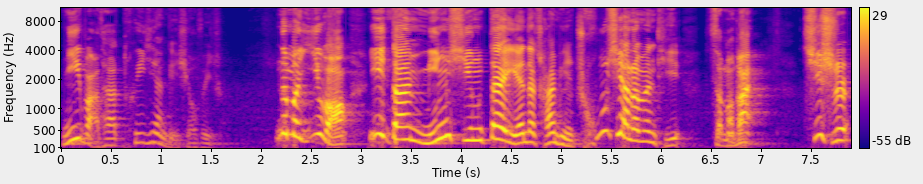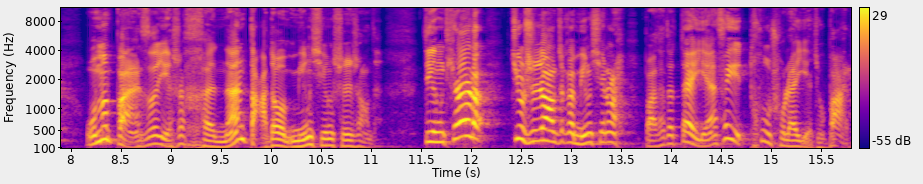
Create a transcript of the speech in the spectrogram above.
你把它推荐给消费者。那么以往一旦明星代言的产品出现了问题怎么办？其实。我们板子也是很难打到明星身上的，顶天的就是让这个明星啊把他的代言费吐出来也就罢了。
